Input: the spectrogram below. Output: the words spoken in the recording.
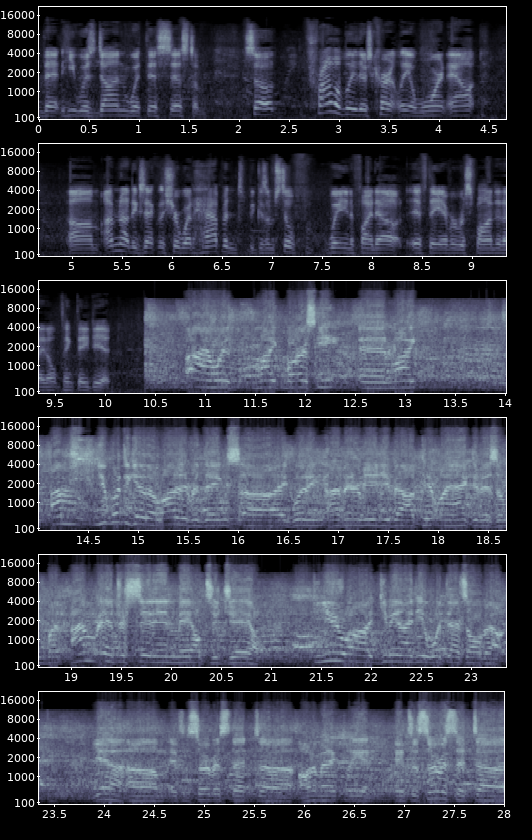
that he was done with this system. So probably there's currently a warrant out um, I'm not exactly sure what happened because I'm still waiting to find out if they ever responded. I don't think they did. Hi, I'm with Mike Barskey, and Mike, I'm, you put together a lot of different things, uh, including I've interviewed you about Pimp My Activism, but I'm interested in Mail to Jail. Can you uh, give me an idea what that's all about? Yeah, um, it's a service that uh, automatically, and it's a service that uh,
